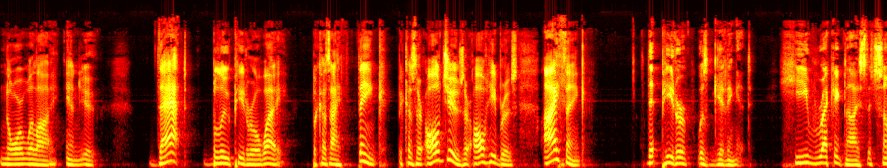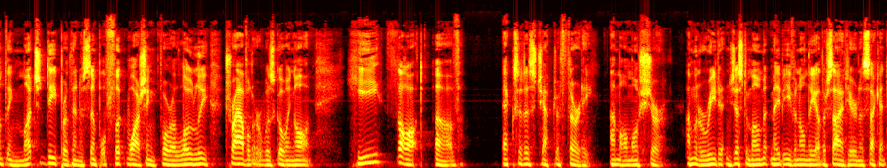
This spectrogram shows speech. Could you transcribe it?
nor will I in you. That blew Peter away because I think, because they're all Jews, they're all Hebrews, I think that Peter was getting it. He recognized that something much deeper than a simple foot washing for a lowly traveler was going on. He thought of Exodus chapter 30, I'm almost sure. I'm going to read it in just a moment, maybe even on the other side here in a second.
